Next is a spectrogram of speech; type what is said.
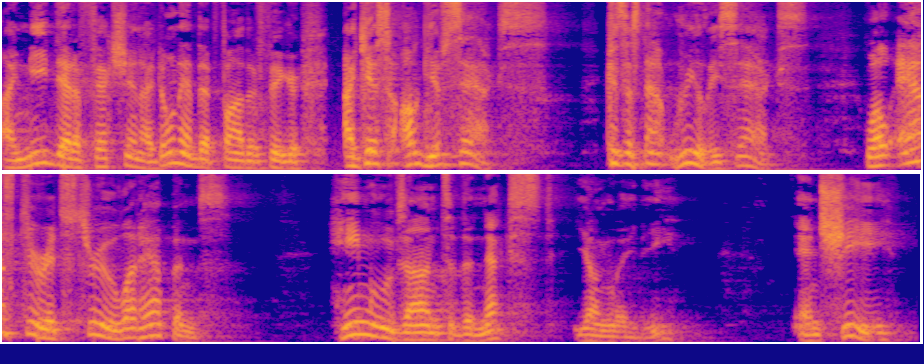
I need that affection. I don't have that father figure. I guess I'll give sex because it's not really sex. Well, after it's through, what happens? He moves on to the next young lady, and she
